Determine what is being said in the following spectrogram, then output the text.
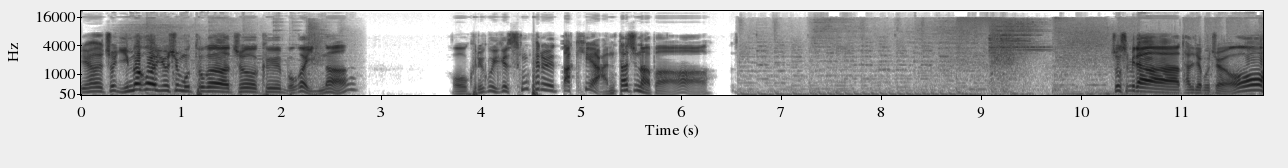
야, 저 이마가 요시모토가 저 그 뭐가 있나? 어, 그리고 이게 승패를 딱히 안 따지나 봐. 좋습니다. 달려보죠.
